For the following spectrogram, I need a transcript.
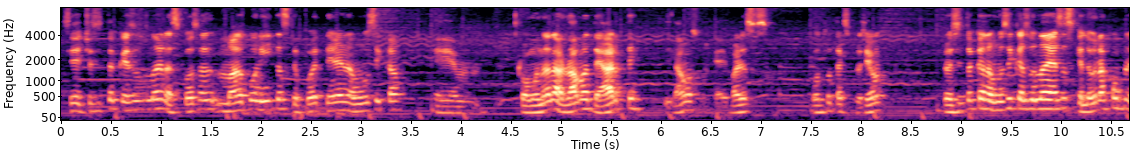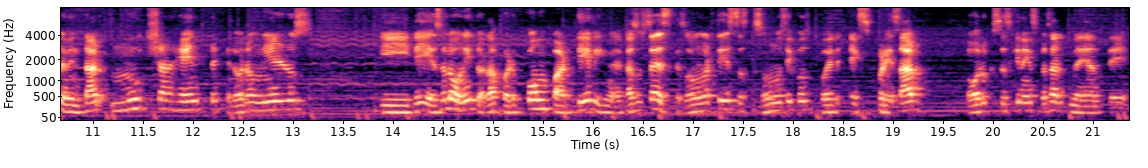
Sí, de hecho siento que eso es una de las cosas más bonitas que puede tener la música, eh, como una de las ramas de arte, digamos, porque hay varios puntos de expresión. Pero siento que la música es una de esas que logra complementar mucha gente, que logra unirlos y, eso es lo bonito, ¿verdad? Poder compartir, y en el caso de ustedes que son artistas, que son músicos, poder expresar todo lo que ustedes quieren expresar mediante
